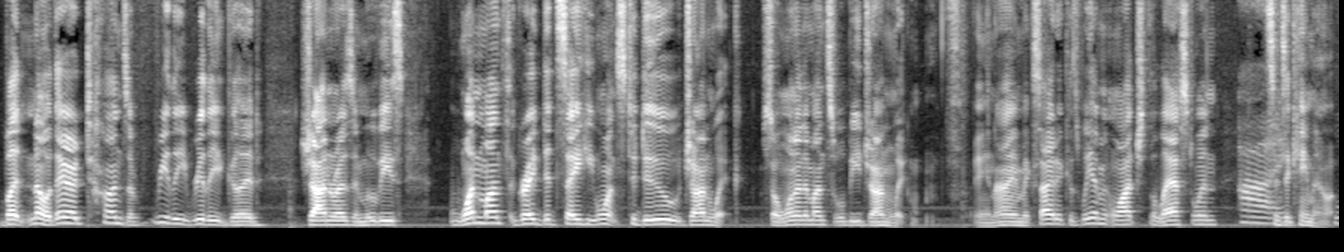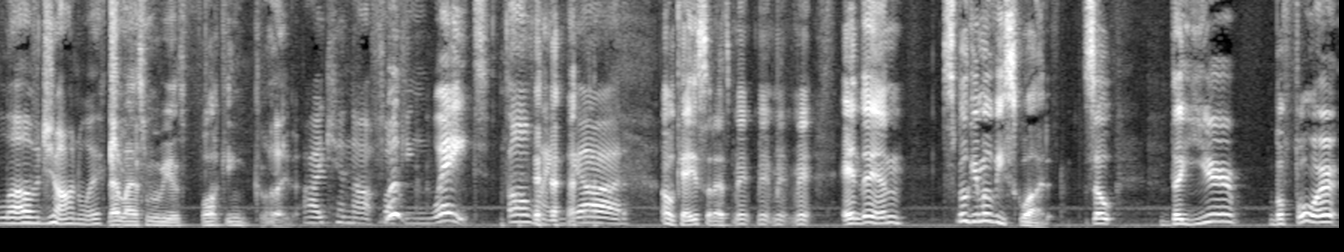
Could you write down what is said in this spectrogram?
But no, there are tons of really, really good genres and movies. One month, Greg did say he wants to do John Wick. So one of the months will be John Wick month, and I am excited because we haven't watched the last one since it came out. love John Wick. That last movie is fucking good. I cannot fucking wait. Oh my god. Okay, so that's meh, meh, meh, meh. and then Spooky Movie Squad. So the year before,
